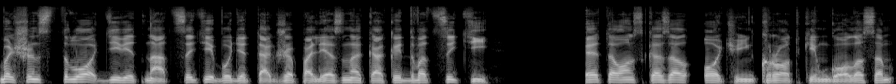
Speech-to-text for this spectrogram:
большинство девятнадцати будет так же полезно, как и двадцати. Это он сказал очень кротким голосом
